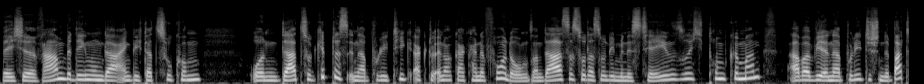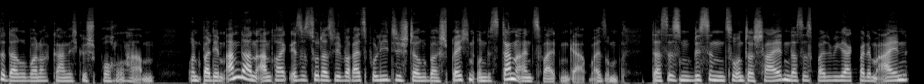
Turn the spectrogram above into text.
welche Rahmenbedingungen da eigentlich dazukommen. Und dazu gibt es in der Politik aktuell noch gar keine Forderung, sondern da ist es so, dass nur die Ministerien sich drum kümmern, aber wir in der politischen Debatte darüber noch gar nicht gesprochen haben. Und bei dem anderen Antrag ist es so, dass wir bereits politisch darüber sprechen und es dann einen zweiten gab. Also das ist ein bisschen zu unterscheiden. Das ist, bei, wie gesagt, bei dem einen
